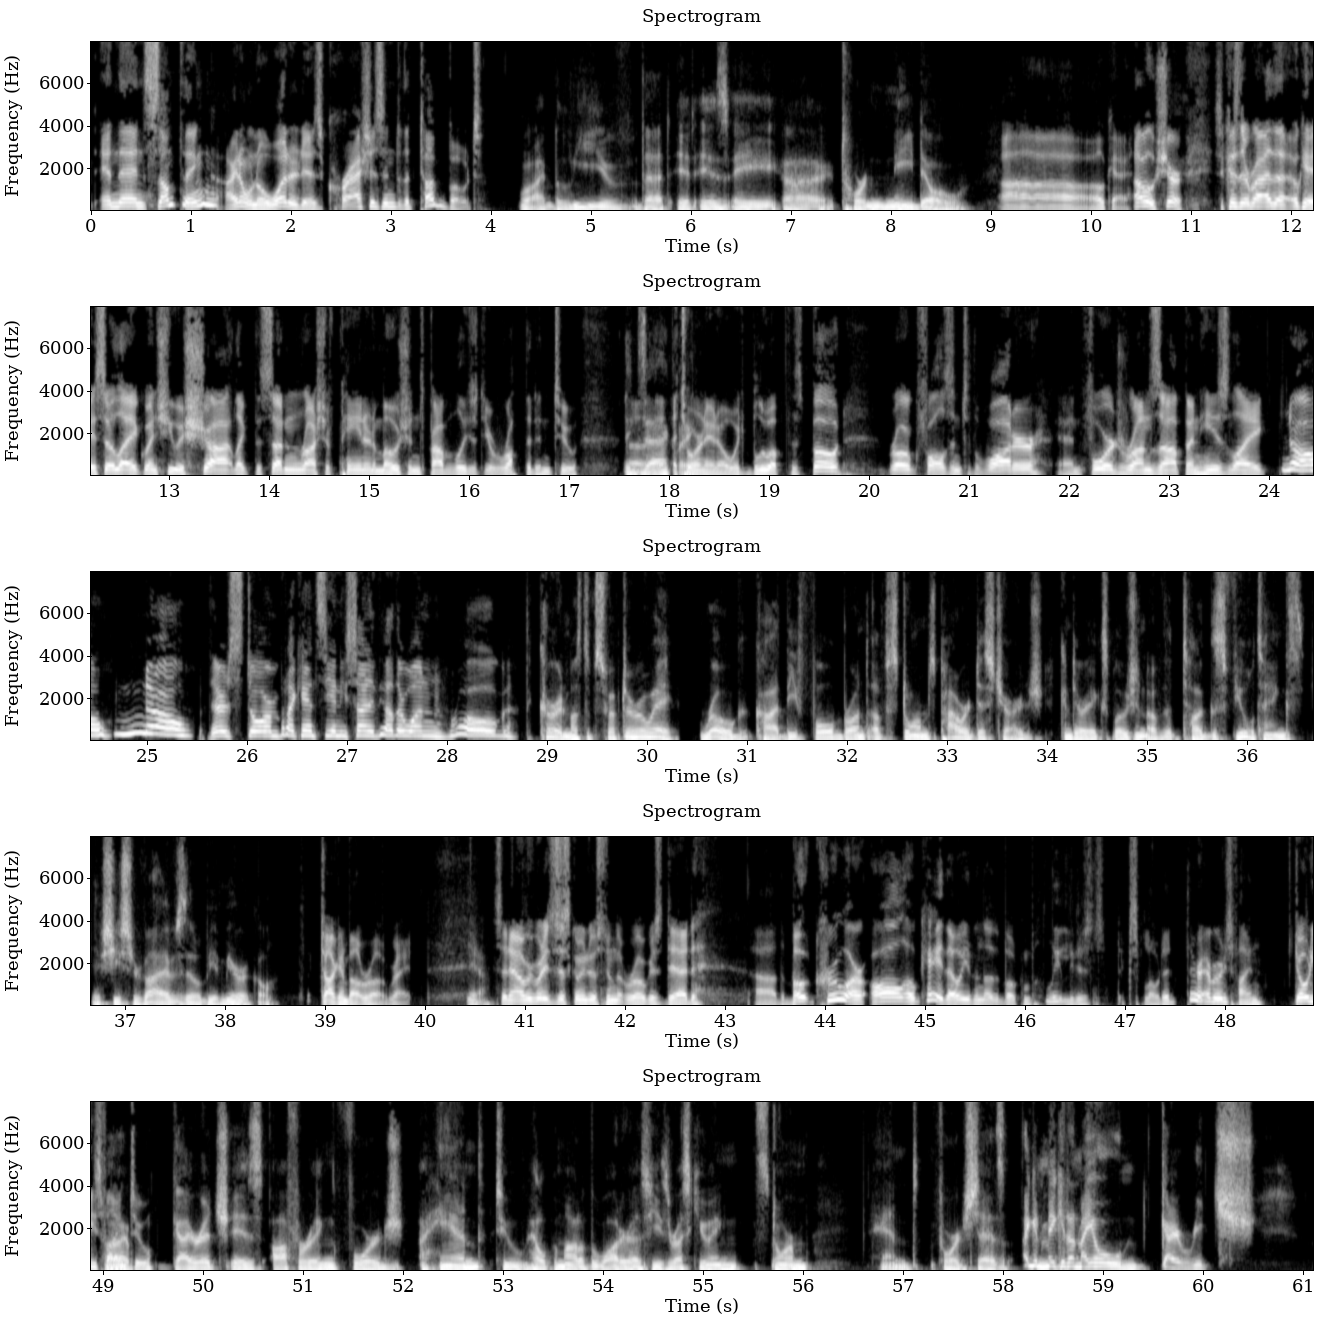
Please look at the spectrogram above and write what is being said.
And then something, I don't know what it is, crashes into the tugboat. Well, I believe that it is a uh, tornado. Oh, okay. Oh, sure. because they're by the okay. So like when she was shot, like the sudden rush of pain and emotions probably just erupted into uh, Exactly. a tornado, which blew up this boat. Rogue falls into the water, and Forge runs up, and he's like, "No, no, there's Storm, but I can't see any sign of the other one, Rogue." The current must have swept her away. Rogue caught the full brunt of Storm's power discharge, secondary explosion of the tug's fuel tanks. If she survives, it'll be a miracle. Talking about Rogue, right? Yeah. So now everybody's just going to assume that Rogue is dead. Uh, the boat crew are all okay though, even though the boat completely just exploded. They're everybody's fine. Jody's fine Uh, too. Gyrich is offering Forge a hand to help him out of the water as he's rescuing Storm. And Forge says, I can make it on my own, Gyrich.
